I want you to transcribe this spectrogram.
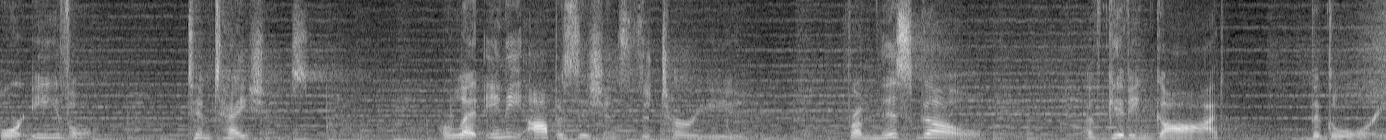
or evil temptations or let any oppositions deter you from this goal of giving God the glory.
